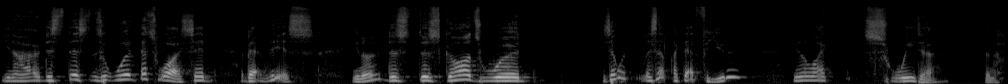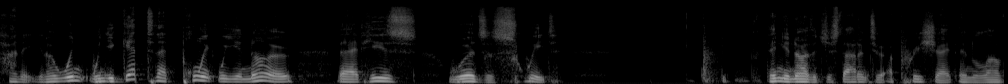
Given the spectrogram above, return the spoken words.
You know, does this, does word, that's why I said about this. You know, does, does God's word, is that, what, is that like that for you? You know, like sweeter than honey. You know, when, when you get to that point where you know that His words are sweet, then you know that you're starting to appreciate and love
